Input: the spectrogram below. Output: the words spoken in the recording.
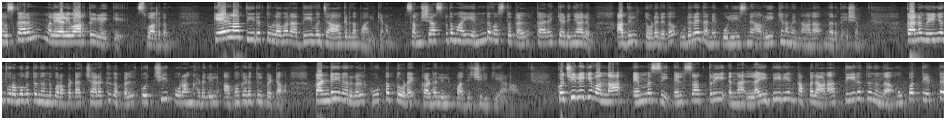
നമസ്കാരം. മലയാളി വാർത്തയിലേക്ക് സ്വാഗതം. കേരള തീരത്തുള്ളവർ അതീവ ജാഗ്രത പാലിക്കണം. സംശയാസ്പദമായി എന്ത് വസ്തുക്കൾ കരയ്ക്കടിഞ്ഞാലും അതിൽ തുടരുത്. ഉടനെ തന്നെ പോലീസിനെ അറിയിക്കണമെന്നാണ് നിർദ്ദേശം. കാരണം വിഴിഞ്ഞം തുറമുഖത്ത് നിന്ന് പുറപ്പെട്ട ചരക്ക് കപ്പൽ കൊച്ചി പുറംകടലിൽ അപകടത്തിൽപ്പെട്ട കണ്ടെയ്നറുകൾ കൂട്ടത്തോടെ കടലിൽ പതിച്ചിരിക്കുകയാണ്. കൊച്ചിയിലേക്ക് വന്ന M S C Elsa three എന്ന ലൈബീരിയൻ കപ്പലാണ് തീരത്ത് നിന്ന് മുപ്പത്തിയെട്ട്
